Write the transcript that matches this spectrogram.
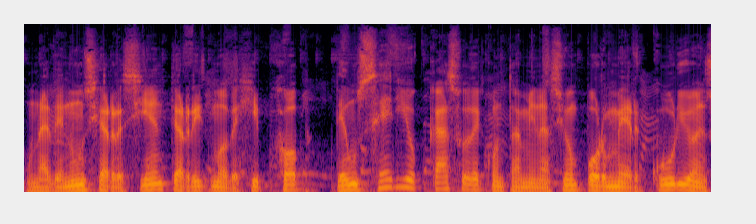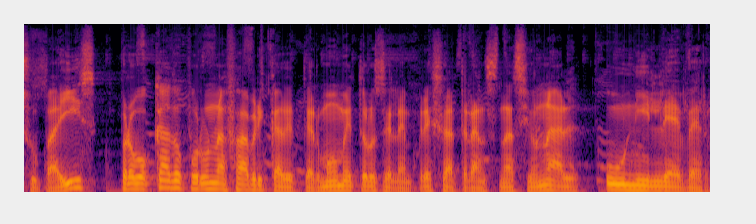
una denuncia reciente a ritmo de hip hop de un serio caso de contaminación por mercurio en su país, provocado por una fábrica de termómetros de la empresa transnacional Unilever.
